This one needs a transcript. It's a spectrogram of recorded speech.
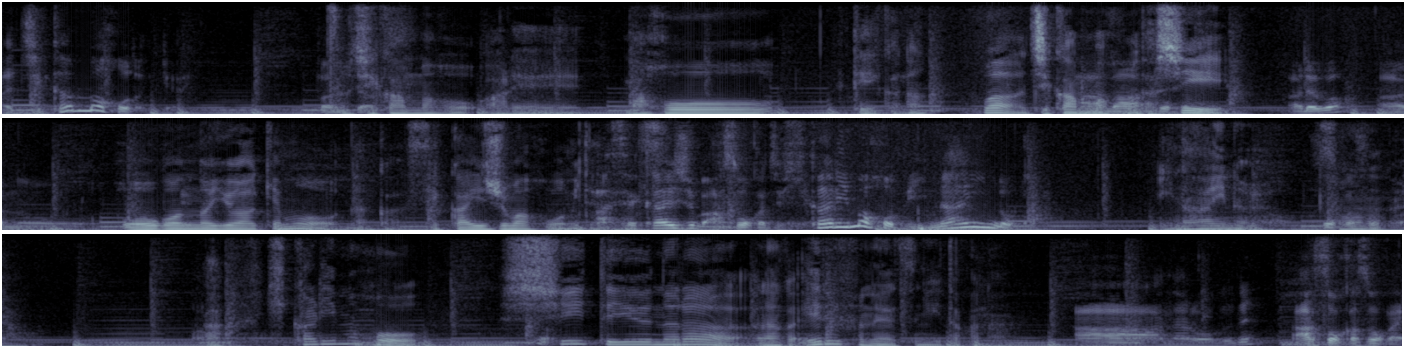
あ時間魔法だっけ？時間魔法。あれ魔法帝かな？は時間魔法だし、あれは？あの黄金の夜明けもなんか世界樹魔法みたいなあ世界中あそうか。じゃあ光魔法っていないのか。いないのよ。そかそううなのよ。あ光魔法強いて言うならなんかエルフのやつにいたかなああなるほどね。あそうかそうか。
